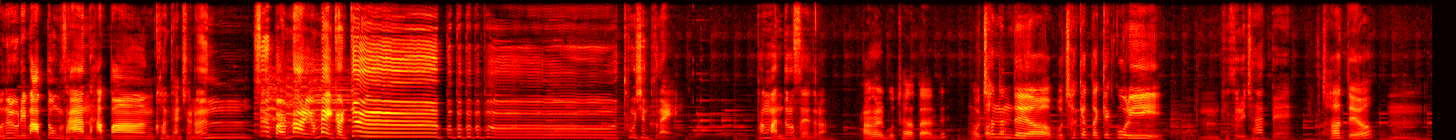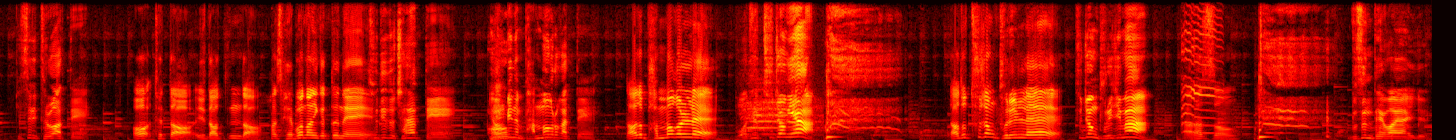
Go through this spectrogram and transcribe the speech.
오늘 우리 맙동산 합방 컨텐츠는 슈퍼 마리오 메이커 2 뿌뿌뿌뿌뿌 통신 플레이 방 만들었어 얘들아 방을 못 찾았다는데? 못 어떻다. 찾는데요. 못 찾겠다 꾀꼬리. 음 빗소리 찾았대 찾았대요? 음 빗소리 들어왔대 어 됐다. 이제 나 뜬다. 한 세 번 하니까 뜨네. 수디도 찾았대 어? 연비는 밥 먹으러 갔대 나도 밥 먹을래. 어디서 투정이야 나도 투정 부릴래. 투정 부리지 마 알았어. 무슨 대화야 이게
